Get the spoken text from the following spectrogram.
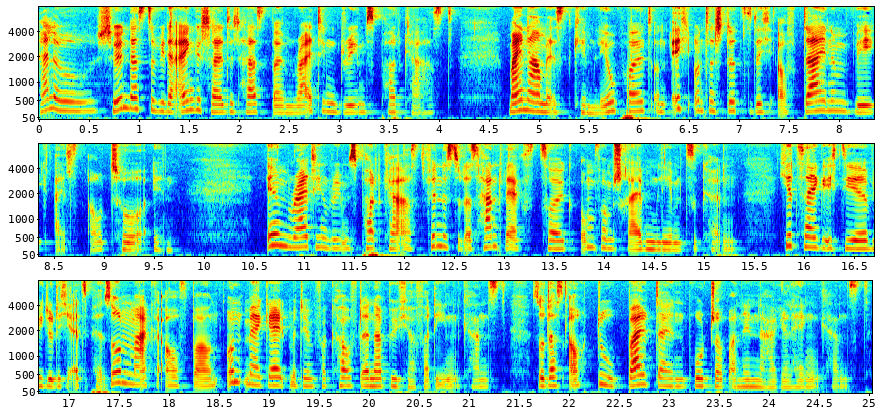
Hallo, schön, dass du wieder eingeschaltet hast beim Writing Dreams Podcast. Mein Name ist Kim Leopold und ich unterstütze dich auf deinem Weg als Autorin. Im Writing Dreams Podcast findest du das Handwerkszeug, um vom Schreiben leben zu können. Hier zeige ich dir, wie du dich als Personenmarke aufbauen und mehr Geld mit dem Verkauf deiner Bücher verdienen kannst, sodass auch du bald deinen Brotjob an den Nagel hängen kannst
